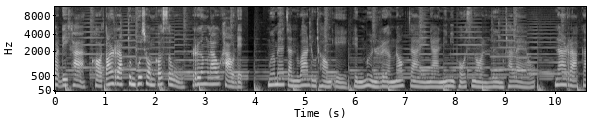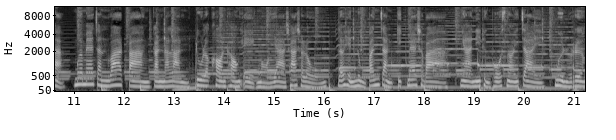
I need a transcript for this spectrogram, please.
วัสดีค่ะ ขอต้อนรับคุณผู้ชมเข้าสู่ เรื่องเล่าข่าวเด็ด เมื่อแม่จันว่าดดูทองเอกเห็นหมื่นเรืองนอกใจ งานนี้มีโพสต์งอนลืมค่าแล้ว น่ารักอะ่ะ เมื่อแม่จันวาดปางกันนลัน ดูละครทองเอกหมอยาชาฉลง แล้วเห็นหนุ่มปั้นจันกิ๊กแม่ชบา งานนี้ถึงโพสต์น้อยใจ หมื่นเรือง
